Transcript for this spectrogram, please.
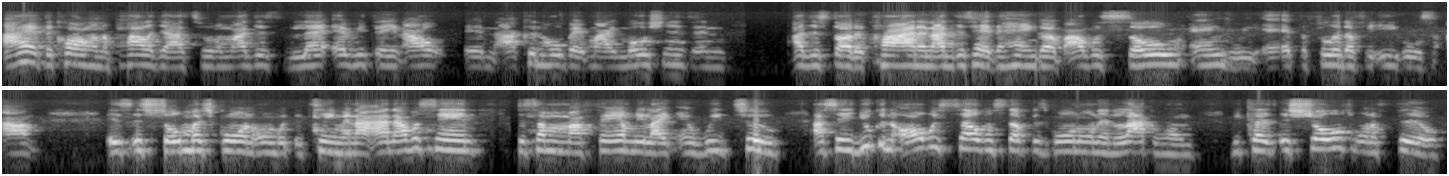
I had to call and apologize to him. I just let everything out and I couldn't hold back my emotions and I just started crying and I just had to hang up. I was so angry at the Philadelphia Eagles. Um, it's, it's so much going on with the team. And I and I was saying to some of my family, like in week two, I said you can always tell when stuff is going on in the locker room because it shows on a feel.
